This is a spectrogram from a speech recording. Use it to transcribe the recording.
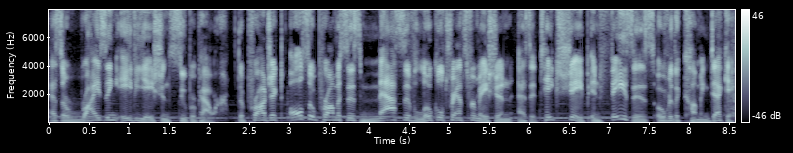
as a rising aviation superpower. The project also promises massive local transformation as it takes shape in phases over the coming decade.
